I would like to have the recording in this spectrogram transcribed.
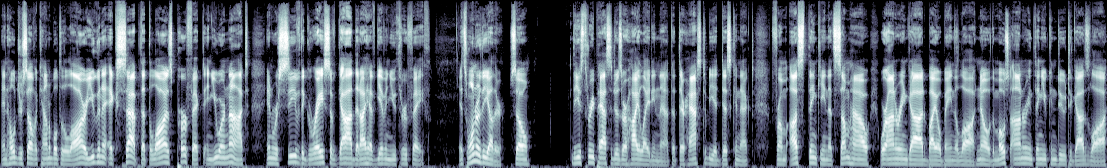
and hold yourself accountable to the law? Are you going to accept that the law is perfect and you are not and receive the grace of God that I have given you through faith? It's one or the other. So these three passages are highlighting that that there has to be a disconnect from us thinking that somehow we're honoring God by obeying the law. No, the most honoring thing you can do to God's law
